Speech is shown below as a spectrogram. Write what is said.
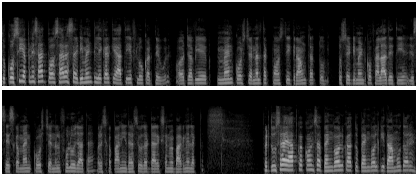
तो कोसी अपने साथ बहुत सारा सेडिमेंट लेकर के आती है फ्लो करते हुए, और जब ये मैन कोर्स चैनल तक पहुँचती है, ग्राउंड तक तो उस सेडिमेंट को फैला देती है, जिससे इसका मैन कोर्स चैनल फुल हो जाता है और इसका पानी इधर से उधर डायरेक्शन में भागने लगता है। फिर दूसरा है आपका कौन सा? बंगाल का तो बंगाल की दामोदर है।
